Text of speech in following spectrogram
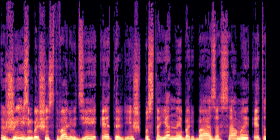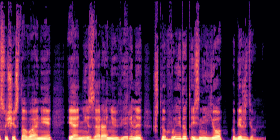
Жизнь большинства людей — это лишь постоянная борьба за самое это существование, и они заранее уверены, что выйдут из нее побежденными.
